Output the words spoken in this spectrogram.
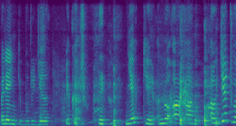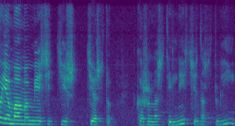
вареники буду робити. Я кажу, яке? Ну, а, а, а де твоя мама місить тісто? Кажу, на стільниці, на столі.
